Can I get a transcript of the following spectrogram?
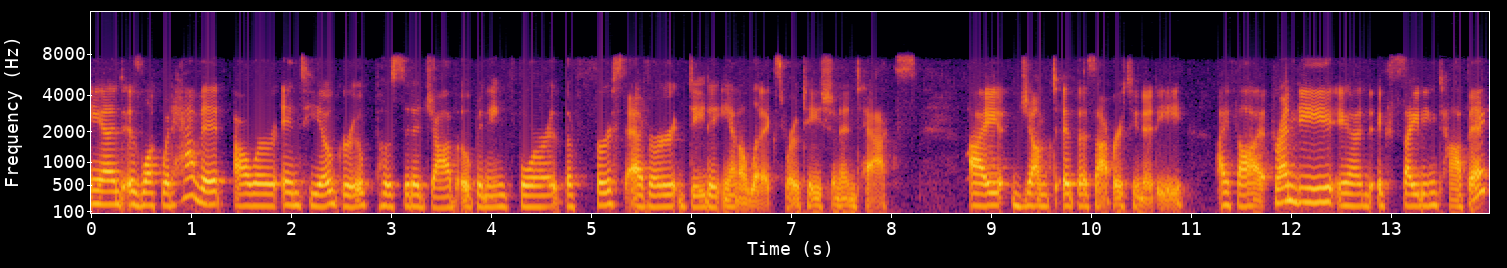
And as luck would have it, our NTO group posted a job opening for the first ever data analytics rotation in tax. I jumped at this opportunity. I thought, trendy and exciting topic.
